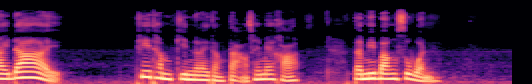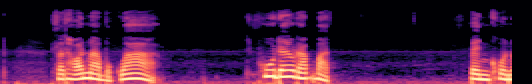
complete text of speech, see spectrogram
รายได้ที่ทำกินอะไรต่างๆ ใช่ไหมคะ แต่มีบางส่วน สะท้อนมาบอกว่า ผู้ได้รับบัตร เป็นคน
